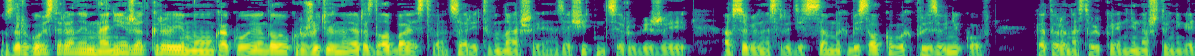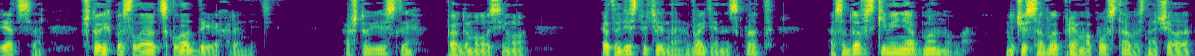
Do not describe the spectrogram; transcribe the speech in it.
С другой стороны, они же открыли ему, какое головокружительное раздолбайство царит в нашей защитнице рубежей, особенно среди самых бестолковых призывников, которые настолько ни на что не годятся, что их посылают склады охранять. А что если, подумалось ему, это действительно военный склад, а Садовский меня обманул. И часовой прямо по уставу сначала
